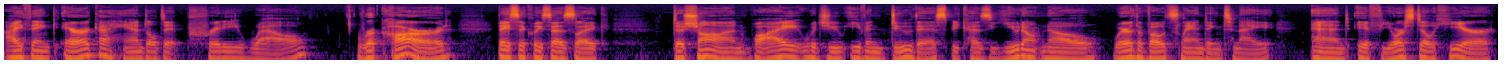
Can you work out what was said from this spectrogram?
I think Erika handled it pretty well. Ricard basically says like Deshawn, why would you even do this? Because you don't know where the vote's landing tonight. And if you're still here,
